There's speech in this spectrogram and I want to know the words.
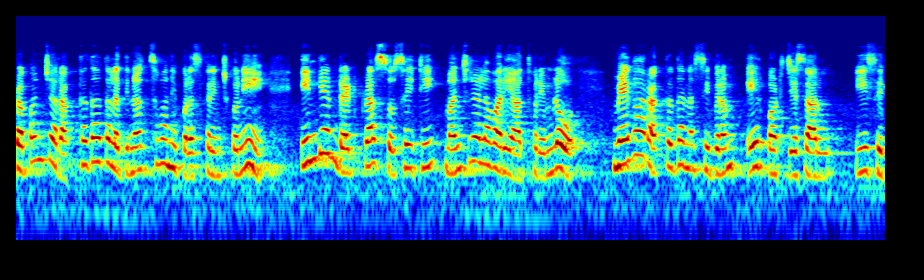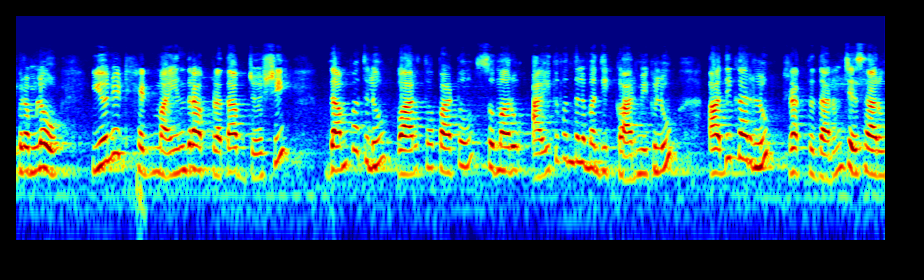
ప్రపంచ రక్తదాతల దినోత్సవాన్ని పురస్కరించుకొని Indian Red Cross Society Mancherial వారి ఆధ్వర్యంలో మెగా రక్తదాన శిబిరం ఏర్పాటు చేశారు. ఈ శిబిరంలో యూనిట్ హెడ్ మహేంద్ర ప్రతాప్ జోషి దంపతులు వారితో పాటు సుమారు ఐదు వందల మంది కార్మికులు అధికారులు రక్తదానం చేశారు.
